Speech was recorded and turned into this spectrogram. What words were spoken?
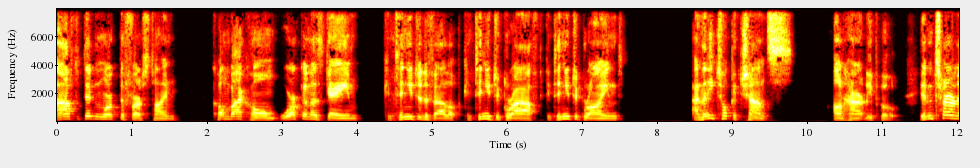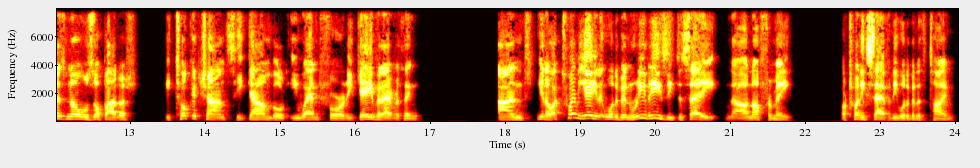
after it didn't work the first time, come back home, work on his game, continue to develop, continue to graft, continue to grind. And then he took a chance on Hartlepool. He didn't turn his nose up at it. He took a chance. He gambled. He went for it. He gave it everything. And, you know, at 28, it would have been real easy to say, no, not for me. Or 27, he would have been at the time.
